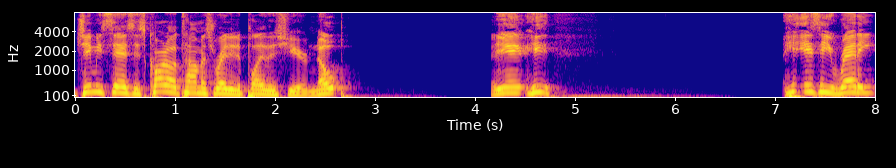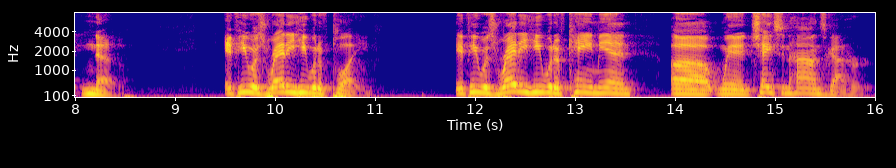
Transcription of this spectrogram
Jimmy says, "Is Kardell Thomas ready to play this year?" Nope. He ain't, he he is he ready? No. If he was ready, he would have played. If he was ready, he would have came in uh, when Chasen Hines got hurt.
